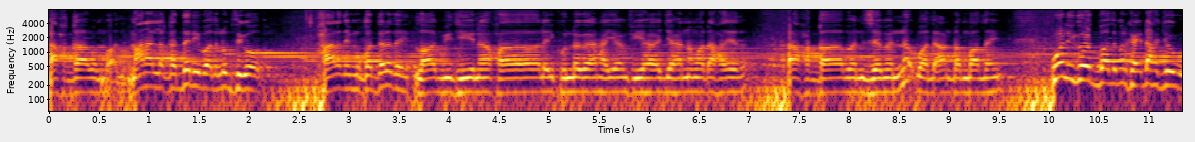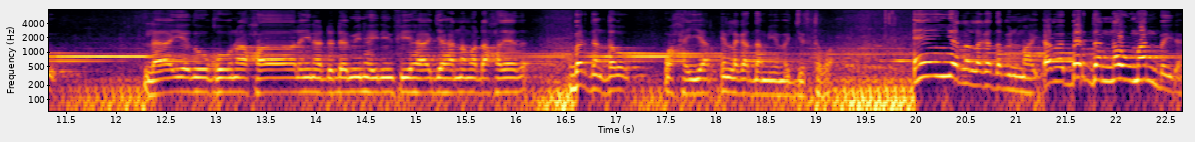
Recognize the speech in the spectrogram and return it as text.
ahqaaban baad. Macnaha la qadari baad lubtigood. Xaaladii muqadarada laabitiina xaalay ku nagaan hayaan fiiha jahannamo dhaxdeeda ahqaaban zamanna baad aan dhammaad lahayn. Waligood baad markay dhax joogo laa yaduuquuna xaalayna dhadhamin haydin fiiha jahannamo dhaxdeeda bardan qabow wax yar in laga damiyo ma jirto in yarna laga damin maayo ama bardan nawman bayda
